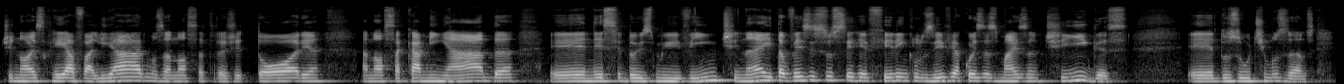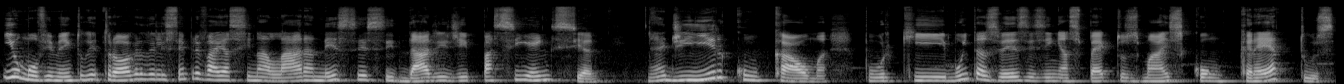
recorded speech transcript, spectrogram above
de nós reavaliarmos a nossa trajetória, a nossa caminhada é, nesse 2020, né? E talvez isso se refira, inclusive, a coisas mais antigas é, dos últimos anos. E o movimento retrógrado ele sempre vai assinalar a necessidade de paciência né, de ir com calma, porque muitas vezes em aspectos mais concretos,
